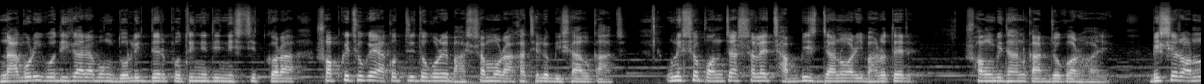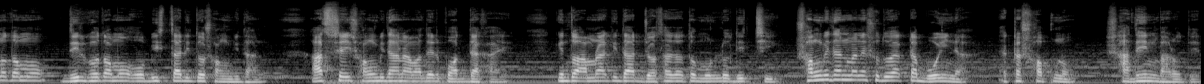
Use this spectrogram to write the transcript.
নাগরিক অধিকার এবং দলিতদের প্রতিনিধি নিশ্চিত করা সব কিছুকে একত্রিত করে ভারসাম্য রাখা ছিল বিশাল কাজ। উনিশশো পঞ্চাশ সালে ২৬ জানুয়ারি ভারতের সংবিধান কার্যকর হয়। বিশ্বের অন্যতম দীর্ঘতম ও বিস্তারিত সংবিধান। আজ সেই সংবিধান আমাদের পথ দেখায়। কিন্তু আমরা কি তার যথাযথ মূল্য দিচ্ছি? সংবিধান মানে শুধু একটা বই না, একটা স্বপ্ন, স্বাধীন ভারতের।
